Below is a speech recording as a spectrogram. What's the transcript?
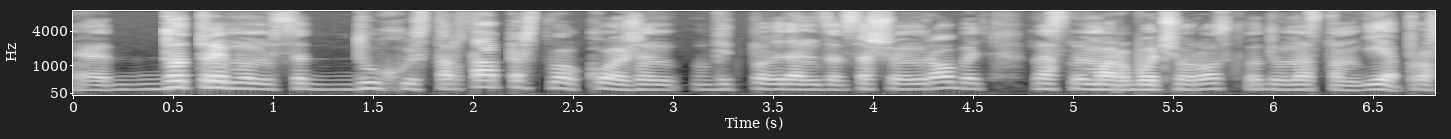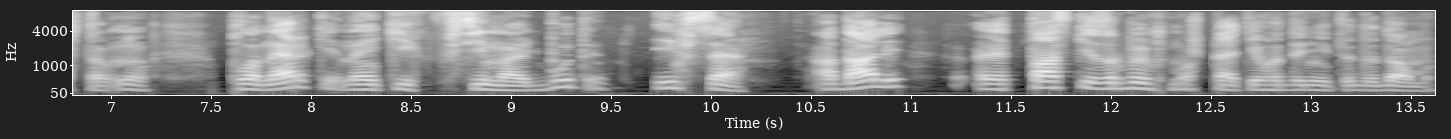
е, дотримуємося духу стартаперства. Кожен відповідальний за все, що він робить. У нас немає робочого розкладу, у нас там є просто ну, планерки, на яких всі мають бути, і все. А далі е, таски зробив, може, 5 годині йти додому.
